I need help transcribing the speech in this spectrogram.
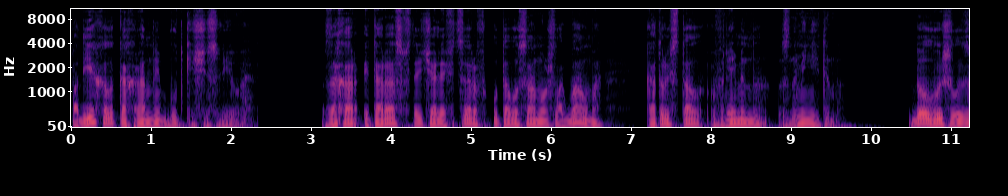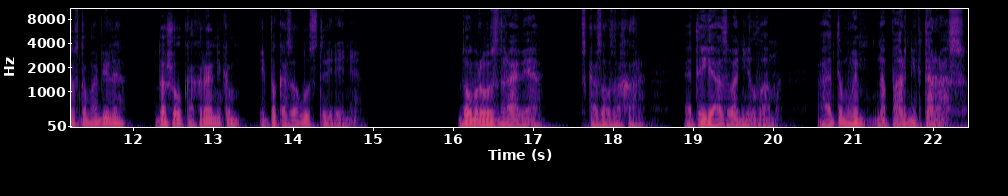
подъехала к охранной будке «Счастливого». Захар и Тарас встречали офицеров у того самого шлагбаума, который стал временно знаменитым. Дол вышел из автомобиля, подошел к охранникам и показал удостоверение. «Доброго здравия», — сказал Захар. «Это я звонил вам, а это мой напарник Тарас».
